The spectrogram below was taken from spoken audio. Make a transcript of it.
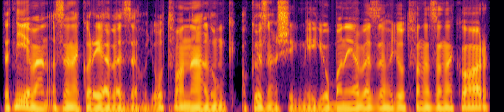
Tehát nyilván a zenekar élvezze, hogy ott van nálunk, a közönség még jobban élvezze, hogy ott van a zenekar,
